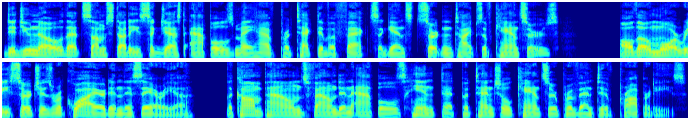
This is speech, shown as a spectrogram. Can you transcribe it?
Did you know that some studies suggest apples may have protective effects against certain types of cancers? Although more research is required in this area, the compounds found in apples hint at potential cancer preventive properties.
